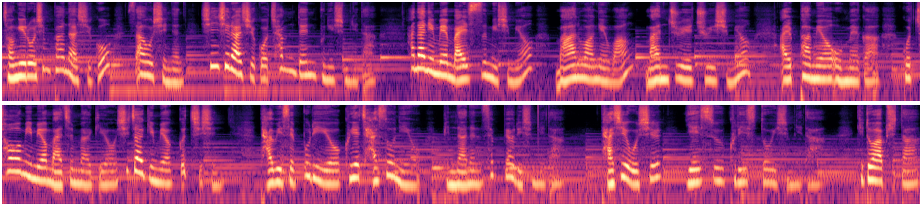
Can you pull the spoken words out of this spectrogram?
정의로 심판하시고 싸우시는 신실하시고 참된 분이십니다. 하나님의 말씀이시며 만왕의 왕, 만주의 주이시며 알파며 오메가 곧 처음이며 마지막이요 시작이며 끝이신 다윗의 뿌리요 그의 자손이요 빛나는 샛별이십니다. 다시 오실 예수 그리스도이십니다. 기도합시다.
